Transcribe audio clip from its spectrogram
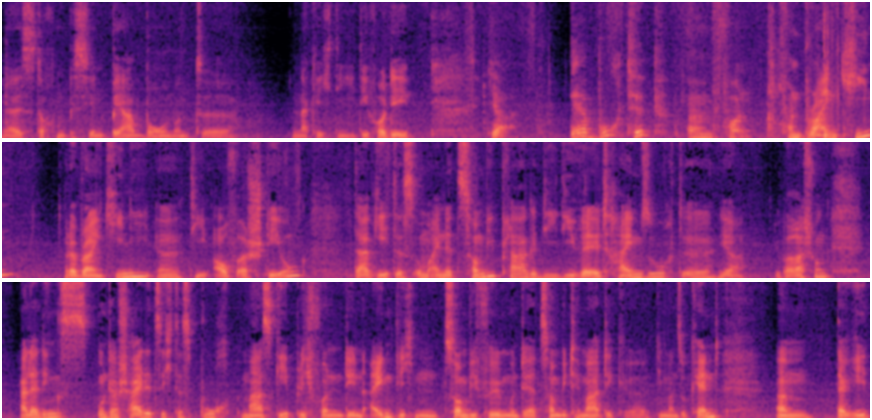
ja, es ist doch ein bisschen barebone und äh, nackig die DVD. Ja, der Buchtipp ähm, von, von Brian Keane oder Brian Keeney, äh, die Auferstehung. Da geht es um eine Zombie-Plage, die die Welt heimsucht. Äh, ja, Überraschung. Allerdings unterscheidet sich das Buch maßgeblich von den eigentlichen Zombie-Filmen und der Zombie-Thematik, äh, die man so kennt. Ähm, da geht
